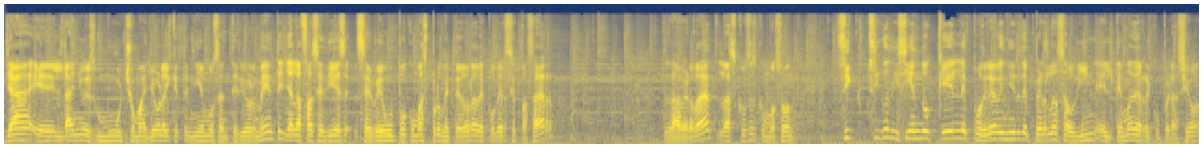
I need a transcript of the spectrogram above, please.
Ya el daño es mucho mayor al que teníamos anteriormente. Ya la fase 10 se ve un poco más prometedora de poderse pasar. La verdad, las cosas como son. Sigo diciendo que le podría venir de perlas a Odín el tema de recuperación.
